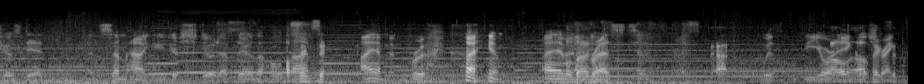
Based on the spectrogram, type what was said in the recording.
just did, and somehow you just stood up there the whole I'll time. fix it. I am improved. I am. I am Hold impressed Ah. with your I'll- ankle I'll fix strength.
